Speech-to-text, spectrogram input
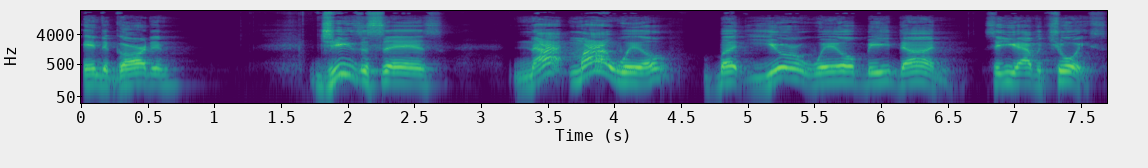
in the garden? Jesus says, Not my will, but your will be done. So you have a choice.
